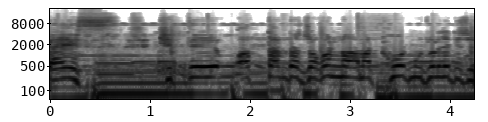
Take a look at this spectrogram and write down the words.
গাইস খেতে অত্যন্ত জঘন্য, আমার ঠোঁট মুখ জ্বলে যেতেছে।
